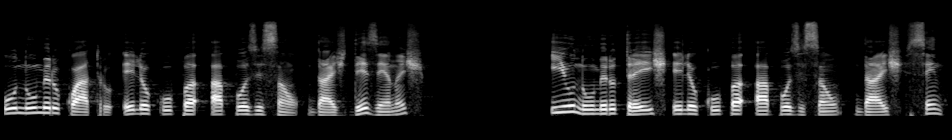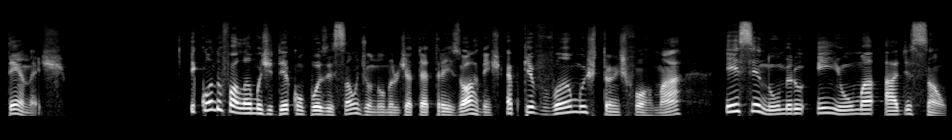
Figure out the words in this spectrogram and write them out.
o número 4 ele ocupa a posição das dezenas e o número 3 ele ocupa a posição das centenas. E quando falamos de decomposição de um número de até três ordens, é porque vamos transformar esse número em uma adição.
